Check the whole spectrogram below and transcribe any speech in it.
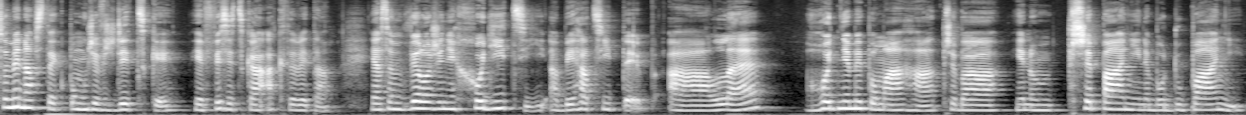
Co mi na vztek pomůže vždycky, je fyzická aktivita. Já jsem vyloženě chodící a běhací typ, ale hodně mi pomáhá třeba jenom třepání nebo dupání.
